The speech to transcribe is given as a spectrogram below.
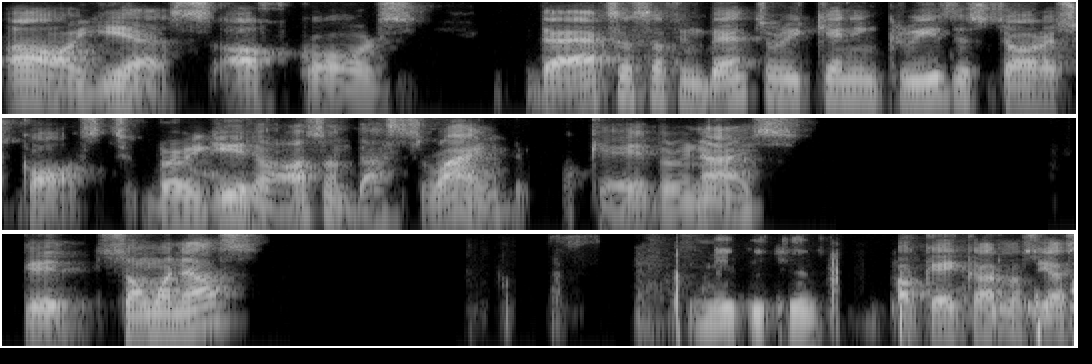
Oh, yes, of course. The excess of inventory can increase the storage cost. Very good, awesome. That's right. Okay, very nice. Good. Someone else? Me, teacher. Okay, Carlos, yes.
